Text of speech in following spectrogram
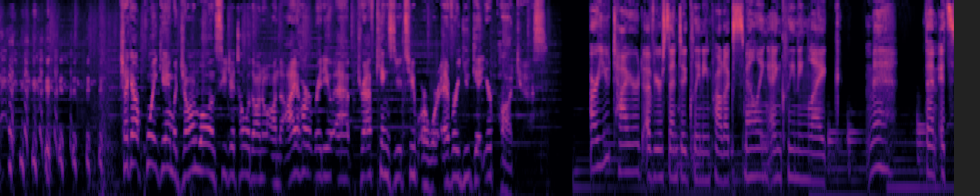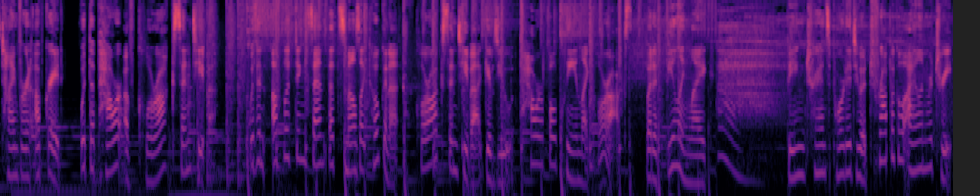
Check out Point Game with John Wall and CJ Toledano on the iHeartRadio app, DraftKings YouTube, or wherever you get your podcasts. Are you tired of your scented cleaning products smelling and cleaning like meh? Then it's time for an upgrade with the power of Clorox Sentiva. With an uplifting scent that smells like coconut, Clorox Sentiva gives you powerful clean like Clorox, but a feeling like being transported to a tropical island retreat.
